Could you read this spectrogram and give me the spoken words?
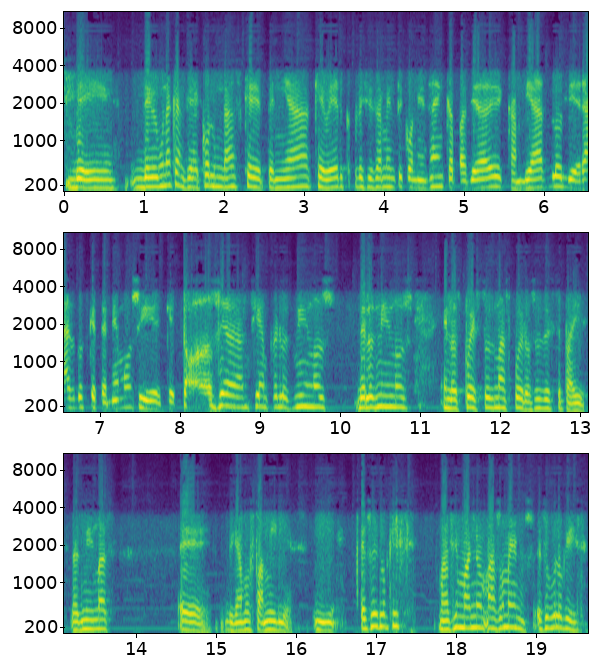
de, una cantidad de columnas que tenía que ver precisamente con esa incapacidad de cambiar los liderazgos que tenemos y de que todos sean siempre los mismos, de los mismos en los puestos más poderosos de este país, las mismas, eh, digamos, familias. Y eso es lo que hice, más, y más, más o menos, eso fue lo que hice.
